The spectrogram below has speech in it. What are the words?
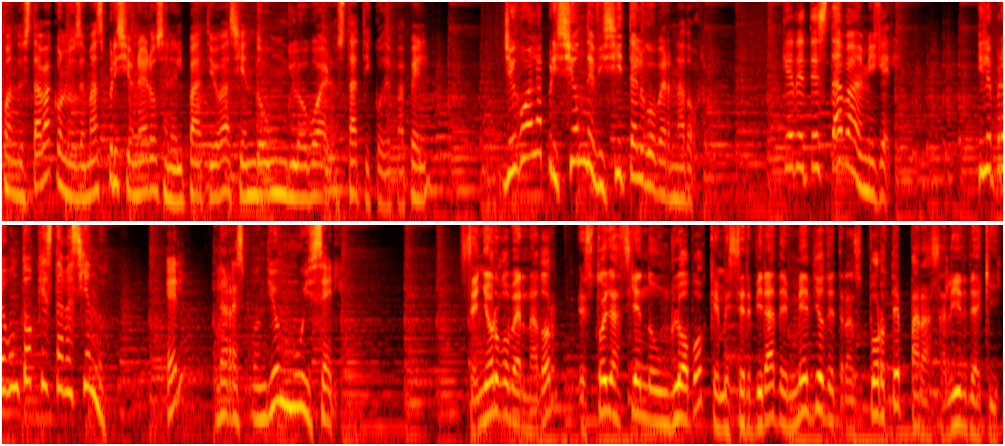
cuando estaba con los demás prisioneros en el patio haciendo un globo aerostático de papel, llegó a la prisión de visita el gobernador, que detestaba a Miguel, y le preguntó qué estaba haciendo. Él le respondió muy serio. Señor gobernador, estoy haciendo un globo que me servirá de medio de transporte para salir de aquí.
